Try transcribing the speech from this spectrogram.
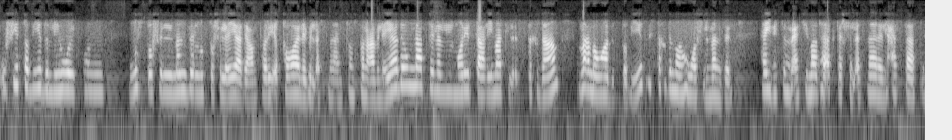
وفي تبييض اللي هو يكون نصه في المنزل نصه في العيادة عن طريق قوالب الأسنان تم صنعها بالعيادة وبنعطي للمريض تعليمات الاستخدام مع مواد التبييض بيستخدمها هو في المنزل. هي بيتم اعتمادها أكثر في الأسنان الحساسة.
